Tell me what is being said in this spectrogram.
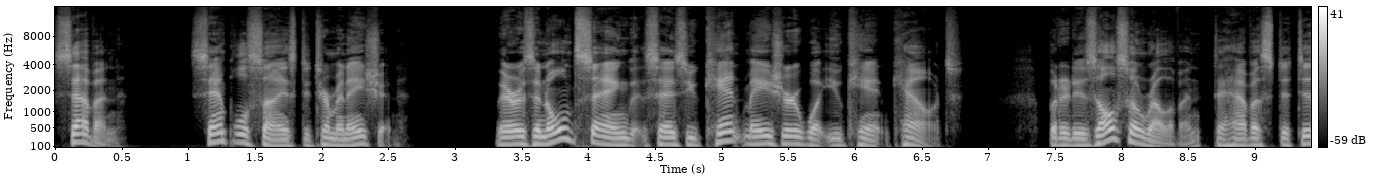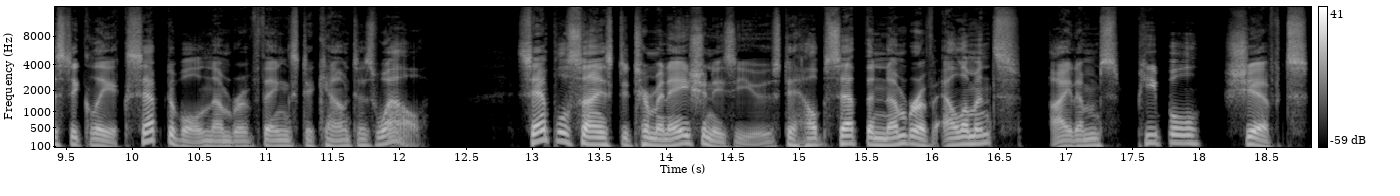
7 sample size determination. There is an old saying that says you can't measure what you can't count, but it is also relevant to have a statistically acceptable number of things to count as well. Sample size determination is used to help set the number of elements, items, people, shifts,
